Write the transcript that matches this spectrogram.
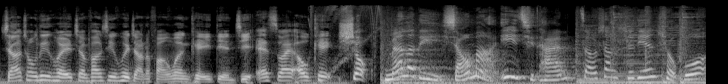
想要重听回陈方信会长的访问，可以点击 SYOK Show Melody 小马一起谈，早上十点。首播，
